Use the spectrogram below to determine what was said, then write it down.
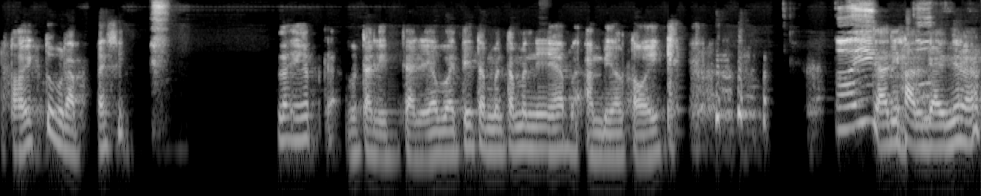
TOEIC tuh berapa sih? Lo inget gak? Bentar dicari ya, berarti teman-teman ya ambil TOEIC. TOEIC Cari harganya.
